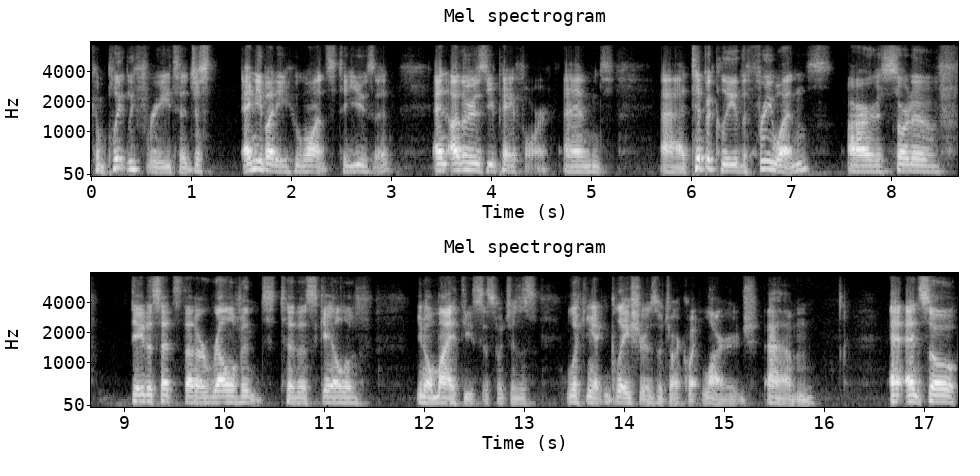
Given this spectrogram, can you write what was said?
completely free to just anybody who wants to use it, and others you pay for. And uh, typically, the free ones are sort of data sets that are relevant to the scale of, you know, my thesis, which is looking at glaciers, which are quite large. Um, and, and so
